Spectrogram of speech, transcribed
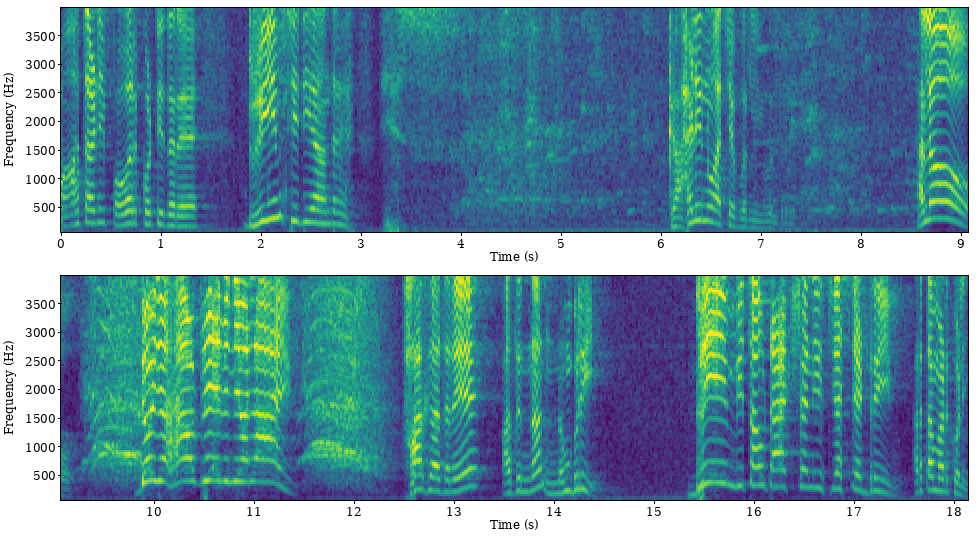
ಮಾತಾಡಿ ಪವರ್ ಕೊಟ್ಟಿದ್ದಾರೆ ಡ್ರೀಮ್ಸ್ ಇದೆಯಾ ಅಂದರೆ ಎಸ್ ಗಾಳಿನೂ ಆಚೆ ಬರಲಿಲ್ವಲ್ರಿ. Hello do you have dream in your life ಹಾಗಾದರೆ ಅದನ್ನು ನಂಬ್ರಿ. Dream without action is just a dream ಅರ್ಥ ಮಾಡ್ಕೊಳ್ಳಿ.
